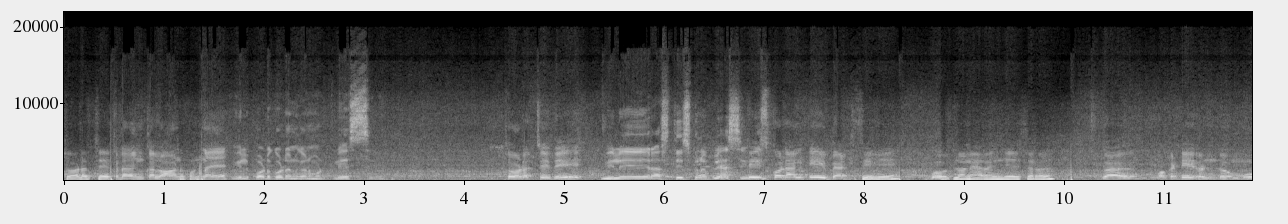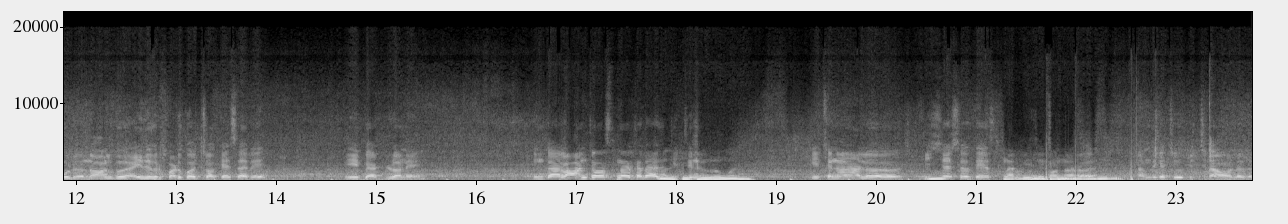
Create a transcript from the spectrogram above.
చూడొచ్చు ఇక్కడ ఇంకా లోనికి ఉన్నాయి. వీళ్ళు పడుకోవడానికి అనమాట ప్లేస్ చూడొచ్చు ఇది. వీళ్ళు రెస్ట్ తీసుకునే ప్లేస్ తీసుకోవడానికి బెడ్స్ ఇవి. బోట్లోనే అరేంజ్ చేశారు. ఒకటి రెండు మూడు నాలుగు ఐదుగురు పడుకోవచ్చు ఒకేసారి ఈ బెడ్లోనే ఇంకా లాంచ్ వస్తున్నారు కదా కిచెన్ కిచెన్ వాళ్ళు ఫిషెస్ తీస్తున్నారు బిజీగా ఉన్నారు. అందుకే చూపించడం అవ్వలేదు.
